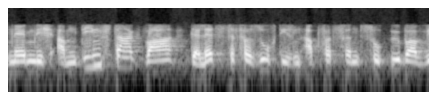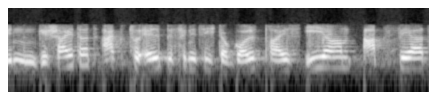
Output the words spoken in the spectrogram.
nämlich am Dienstag, war der letzte Versuch, diesen Abwärtstrend zu überwinden, gescheitert. Aktuell befindet sich der Goldpreis eher abwärts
